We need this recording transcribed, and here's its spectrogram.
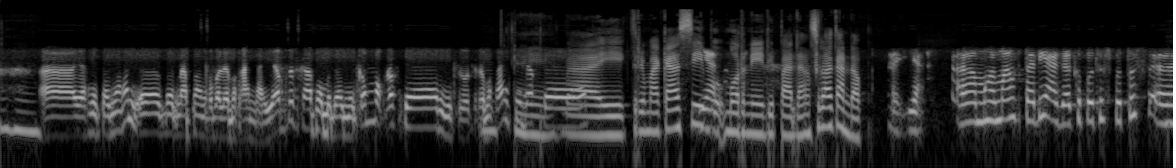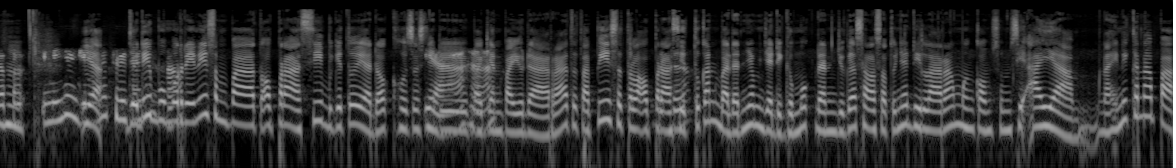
Hmm. Uh, yang saya tanya kan uh, kenapa nggak boleh makan ayam terus kenapa badannya gemuk dokter gitu. Terima okay. kasih dokter. Baik, terima kasih ya. Bu Murni di Padang. Silakan dok. Uh, ya. Uh, mohon maaf tadi agak keputus-putus uh, mm-hmm. ininya gimana ya, ceritanya? Jadi Bu Murni ini sempat operasi begitu ya dok, khususnya ya, di bagian payudara. Tetapi setelah operasi Betul. itu kan badannya menjadi gemuk dan juga salah satunya dilarang mengkonsumsi ayam. Nah ini kenapa?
